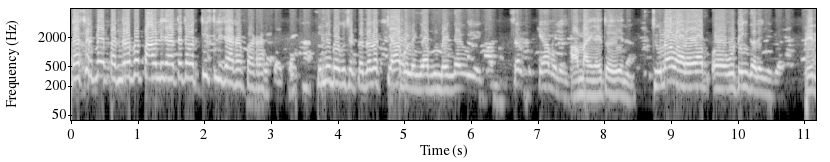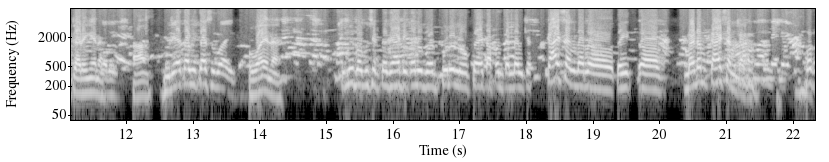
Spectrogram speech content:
दस रुपए पंद्रह रुपए पाव ले जाते तो तीस ले जाना पड़ रहा है। तुम्ही बघू शकता दादा क्या बोलेंगे? आप महँगाई हुई है। क्या? सर क्या बोलेंगे? हाँ महँगाई तो है ना। चुनाव आ रहा है आप वोटिंग करेंगे क्या? फिर करेंगे ना। हाँ दुनिया का विकास हुआ है क्या? हुआ है ना तुम्ही बघू शकता या ठिकाणी भरपूर लोक आहेत आपण त्यांना विचार काय सांगणार अं, ताई? अं, मॅडम काय सांगणार मग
